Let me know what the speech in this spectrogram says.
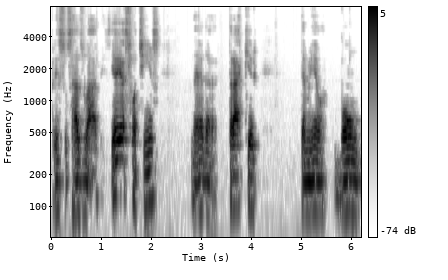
preços razoáveis. E aí as fotinhos, né, da Tracker também é um bom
